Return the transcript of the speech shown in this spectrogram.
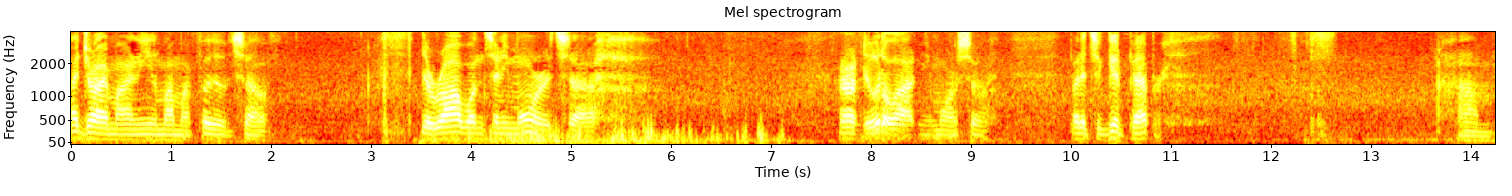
I dry mine and eat them on my food, so the raw ones anymore. It's uh, I don't do it a lot anymore, so but it's a good pepper. Um,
